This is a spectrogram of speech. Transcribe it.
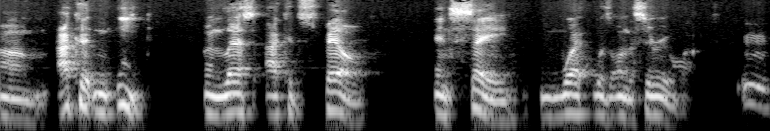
Um, i couldn't eat unless i could spell and say what was on the cereal box mm.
